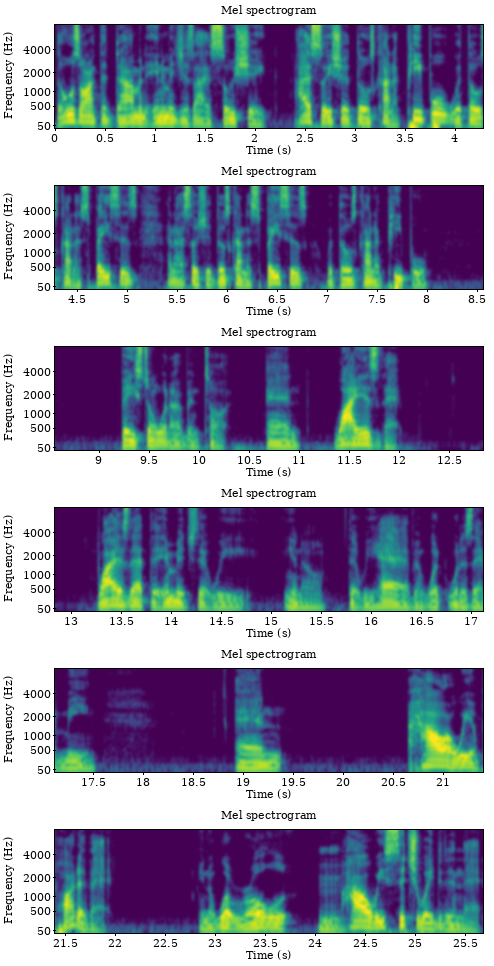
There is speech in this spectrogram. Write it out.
those aren't the dominant images I associate. I associate those kind of people with those kind of spaces, and I associate those kind of spaces with those kind of people based on what I've been taught. And why is that? Why is that the image that we, you know, that we have, and what what does that mean? And how are we a part of that? You know, what role? Hmm. How are we situated in that?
